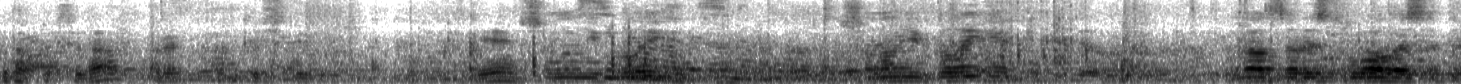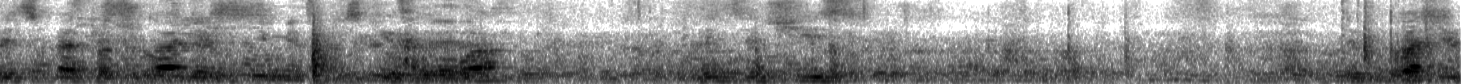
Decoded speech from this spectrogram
Куда? Сюда? Шановні колеги, шановні колеги, у нас зареєструвалося 35 депутатів, міський голова, 36 депутатів.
